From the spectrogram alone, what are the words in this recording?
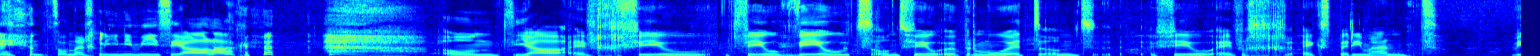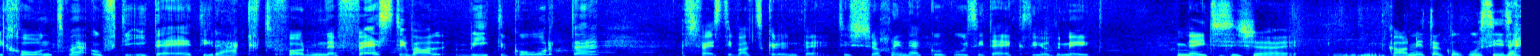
und so eine kleine miese Anlage. Und ja, einfach viel, viel Wild und viel Übermut und viel einfach Experiment. Wie kommt man auf die Idee, direkt vor einem Festival wie der Gurten ein Festival zu gründen? Das war schon ein eine Gugus-Idee, oder nicht? Nein, das war äh, gar nicht eine Gugus-Idee,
